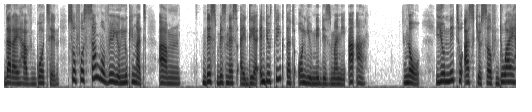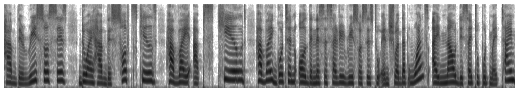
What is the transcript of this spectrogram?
that I have gotten. So, for some of you, you're looking at um, this business idea and you think that all you need is money. Uh uh No, you need to ask yourself do I have the resources? Do I have the soft skills? Have I upskilled? Have I gotten all the necessary resources to ensure that once I now decide to put my time,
